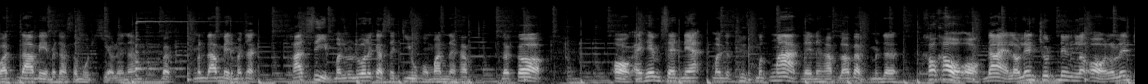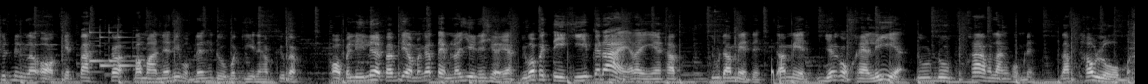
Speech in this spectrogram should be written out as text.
วัดดาเมจมาจากสมุดเขียวเลยนะแบบมันดาเมจมาจากพาสซีฟมันล้วนๆเลยกับสกิลของมันนะครับแล้วก็ ออกไอเทมเซตเนี้ยมันจะถึกมากๆเลยนะครับ แล้วแบบมันจะเข้าๆออกได้เราเล่นชุดหนึ่งเราออกเราเล่นชุดหนึ่งเราออกเก็ตปะก็ประมาณเนี้ยที่ผมเล่นให้ดูเมื่อกี้นะครับคือแบบออกไปรีเลือดแป๊บเดียวมันก็เต็มแล้วยืนเฉยๆอะหรือว่าไปตีคีฟก็ได้อะไรอย่างเงี้ยครับดูดาเมจดิดาเมจเยอะกว่าแครี่อะดูดูค่าพลังผมดิรับเท่าโลมอะ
